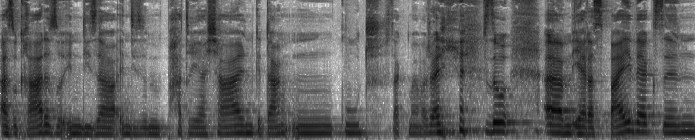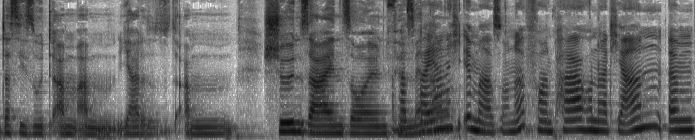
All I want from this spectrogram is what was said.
also gerade so in dieser, in diesem patriarchalen Gedankengut, sagt man wahrscheinlich so, ähm, ja, das Beiwerk sind, dass sie so am, am, ja, am schön sein sollen für Aber das Männer. war ja nicht immer so, ne? Vor ein paar hundert Jahren ähm,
